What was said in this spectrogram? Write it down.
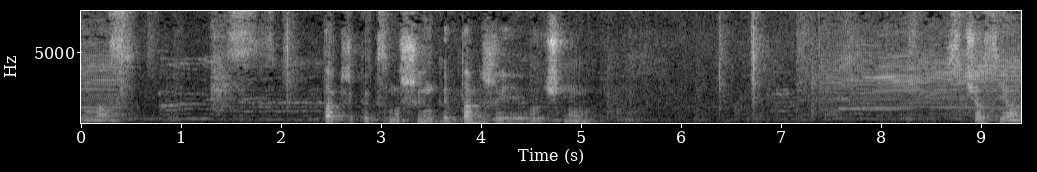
у нас так же, как с машинкой, так же и вручную. Сейчас я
